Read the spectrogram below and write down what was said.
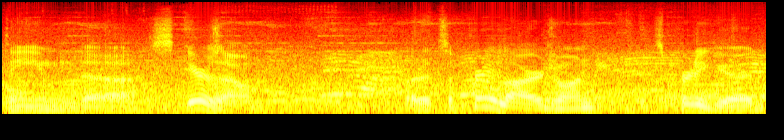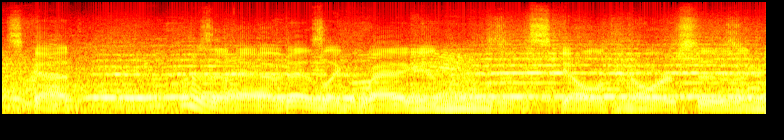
themed uh, scare zone. But it's a pretty large one. It's pretty good. It's got, what does it have? It has like wagons and skeleton horses and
